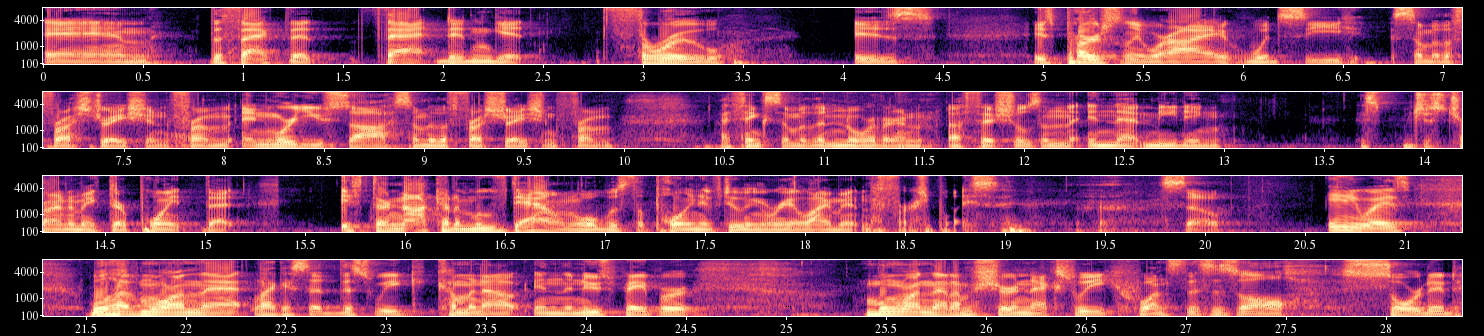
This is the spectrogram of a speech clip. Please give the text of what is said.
And the fact that that didn't get through is is personally where I would see some of the frustration from, and where you saw some of the frustration from. I think some of the northern officials in the, in that meeting is just trying to make their point that if they're not going to move down, what was the point of doing realignment in the first place? So, anyways, we'll have more on that. Like I said, this week coming out in the newspaper. More on that, I'm sure, next week once this is all sorted.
